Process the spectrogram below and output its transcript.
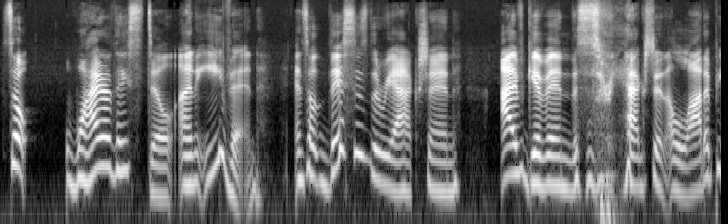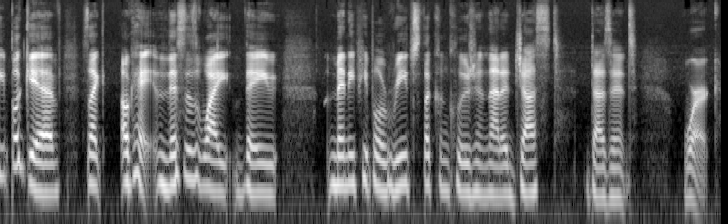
So why are they still uneven? And so this is the reaction I've given. This is a reaction a lot of people give. It's like, okay, and this is why they many people reach the conclusion that it just doesn't work.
